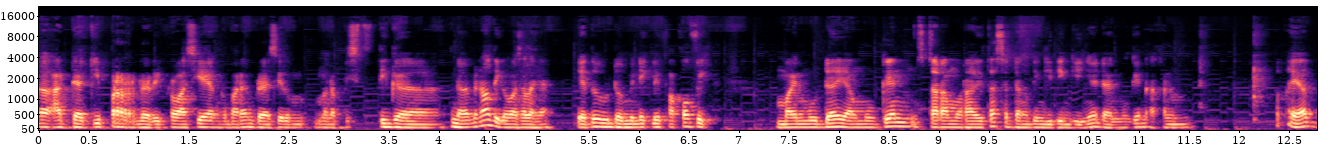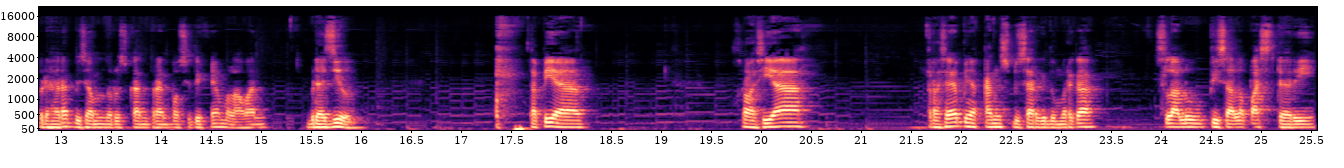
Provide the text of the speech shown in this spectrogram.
uh, ada kiper dari Kroasia yang kemarin berhasil menepis tiga tendangan penalti kalau salah ya yaitu Dominik Livakovic pemain muda yang mungkin secara moralitas sedang tinggi tingginya dan mungkin akan apa ya berharap bisa meneruskan tren positifnya melawan Brazil tapi ya Kroasia rasanya punya kans besar gitu. Mereka selalu bisa lepas dari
